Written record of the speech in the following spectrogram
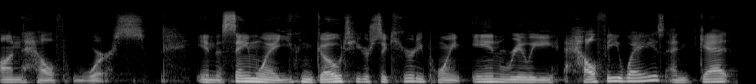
unhealth worse. In the same way, you can go to your security point in really healthy ways and get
